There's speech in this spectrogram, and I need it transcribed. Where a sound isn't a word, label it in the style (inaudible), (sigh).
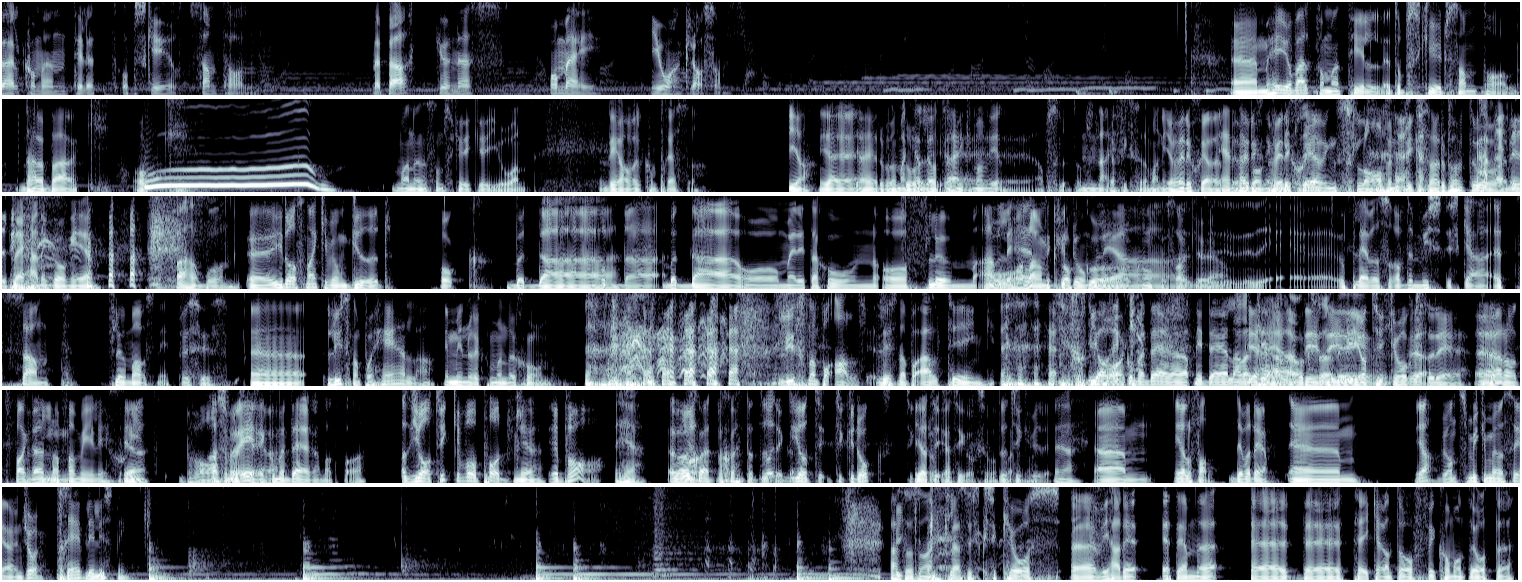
Välkommen till ett obskyrt samtal med Berk Gunnes och mig, Johan Claesson. Um, hej och välkomna till ett obskyrt samtal. Det här är Berk och mannen som skriker Johan. Vi har väl kompressor? Ja, Ja, ja, ja, ja det man kan låta hur ja, mycket man vill. ja, Absolut, absolut. Nice. Jag fixar det man. Jag redigerar. Redigeringsslaven fixar det. Du behöver inte Ja, oroa dig. nu är han igång igen. (laughs) Farbrorn. Eh, idag snackar vi om Gud och Buddha, Buddha. Och meditation och flum, andlighet, och gudomliga konstiga saker, ja. eh, upplevelser av det mystiska. Ett sant flumavsnitt. Precis. Eh, lyssna på hela är min rekommendation. (laughs) Lyssna på allt. Lyssna på allting. Jag rekommenderar att ni delar det till Ja, alla ja, också. det, det, Det jag tycker också ja. det. Ja. Det hade varit fucking Vänner familj. Ja. skitbra Alltså om för jag ska er. rekommendera något bara. Alltså, jag tycker vår podd Ja. är bra. Ja. Var Ja. skönt, vad skönt att du tycker jag ty- tycker du också? Tycker jag, ty- jag tycker också. Då tycker vi det. Ja. Ehm, I alla fall, det var det. Ehm, ja, vi har inte så mycket mer att säga. Enjoy. Trevlig lyssning. Alltså sån här klassisk psykos. Eh, vi hade ett ämne, eh, det takar inte off, vi kommer inte åt det.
